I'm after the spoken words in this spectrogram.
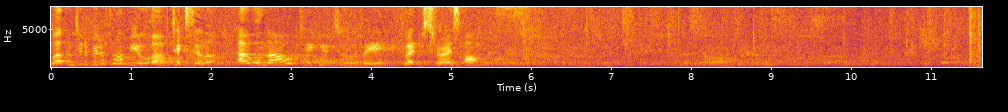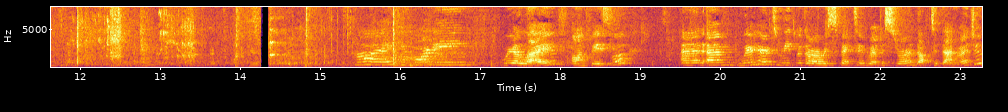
Welcome to the beautiful view of Texila. I will now take you to the registrar's office. Hi, good morning. We're live on Facebook and um, we're here to meet with our respected registrar, Dr. Dan Regin.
